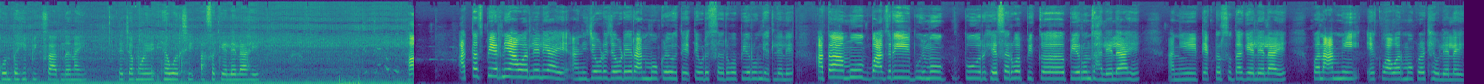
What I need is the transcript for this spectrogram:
कोणतंही पीक साधलं नाही. त्याच्यामुळे ह्या वर्षी असं केलेलं आहे. आत्ताच पेरणी आवरलेली आहे आणि जेवढे जेवढे रान मोकळे होते तेवढे सर्व पेरून घेतलेले. आता मूग बाजरी भुईमूग तूर हे सर्व पीक पेरून झालेलं आहे आणि ट्रॅक्टरसुद्धा गेलेला आहे. पण आम्ही एक वावर मोकळं ठेवलेलं आहे.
